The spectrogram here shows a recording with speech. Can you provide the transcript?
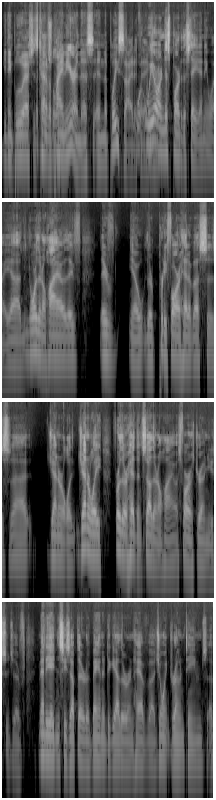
you think Blue Ash is kind of a pioneer in this in the police side of things. we are right? in this part of the state anyway. Uh, Northern Ohio, they've they've you know they're pretty far ahead of us as uh, generally generally further ahead than Southern Ohio as far as drone usage. There's many agencies up there that have banded together and have uh, joint drone teams. Uh,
